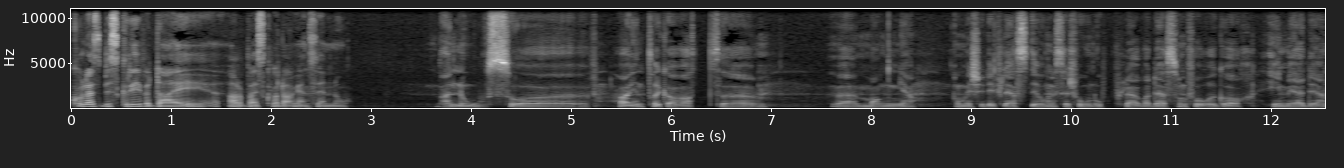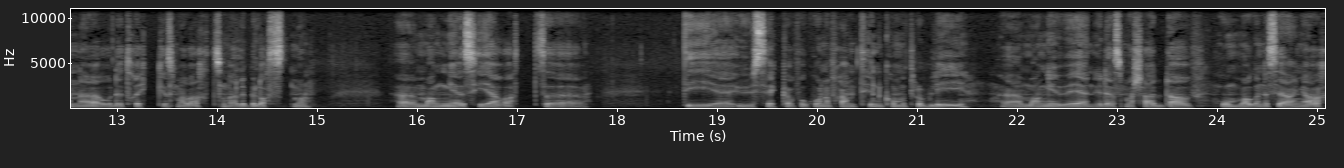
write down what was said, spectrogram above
Hvordan beskriver de arbeidshverdagen sin nå? Nei, nå så har jeg inntrykk av at uh, mange, om ikke de fleste i organisasjonen, opplever det som foregår i mediene og det trykket som har vært, som veldig belastende. Uh, mange sier at uh, de er usikre på hvordan fremtiden kommer til å bli. mange er uenig i det som har skjedd av omorganiseringer.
